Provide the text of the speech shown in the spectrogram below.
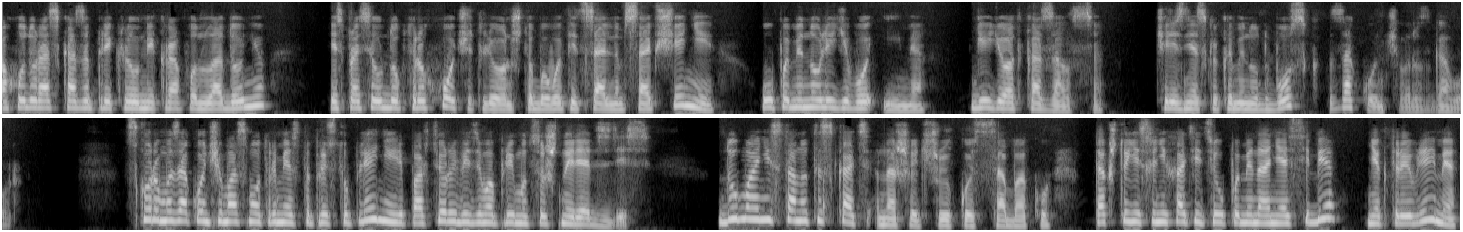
По ходу рассказа прикрыл микрофон ладонью и спросил доктора, хочет ли он, чтобы в официальном сообщении упомянули его имя. Гийо отказался. Через несколько минут Боск закончил разговор. «Скоро мы закончим осмотр места преступления, и репортеры, видимо, примутся шнырять здесь. Думаю, они станут искать нашедшую кость собаку, так что если не хотите упоминания о себе, некоторое время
